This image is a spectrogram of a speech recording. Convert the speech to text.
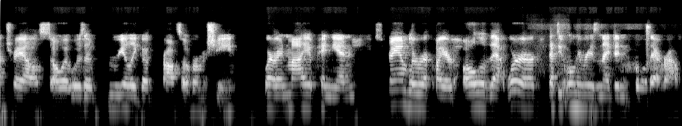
on trails. So it was a really good crossover machine. Where, in my opinion, Scrambler required all of that work. That's the only reason I didn't go that route.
